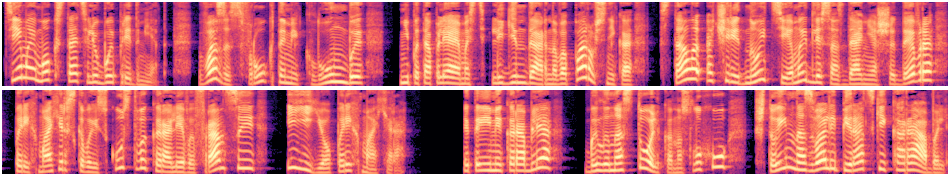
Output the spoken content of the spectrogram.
Темой мог стать любой предмет. Вазы с фруктами, клумбы. Непотопляемость легендарного парусника стала очередной темой для создания шедевра парикмахерского искусства королевы Франции и ее парикмахера. Это имя корабля было настолько на слуху, что им назвали пиратский корабль.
